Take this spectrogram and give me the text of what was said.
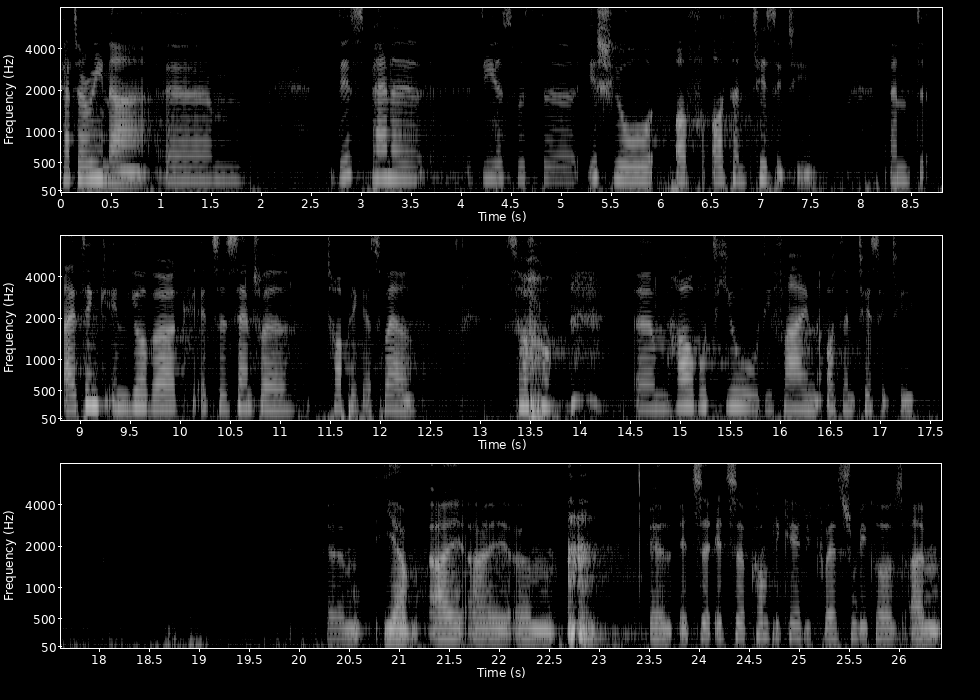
Katharina, um, this panel deals with the issue of authenticity. And I think in your work it's a central topic as well. So, um, how would you define authenticity? Um, yeah, I, I um, it's a, it's a complicated question because I'm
